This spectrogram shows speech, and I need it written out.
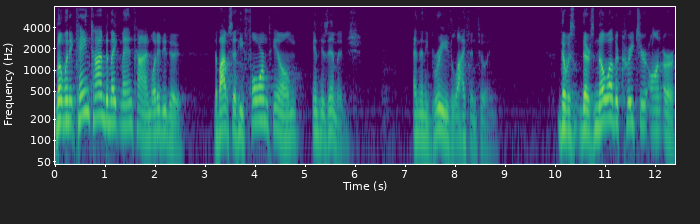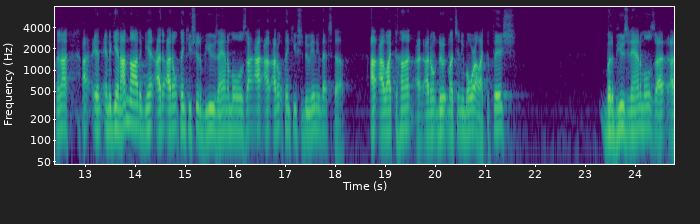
But when it came time to make mankind, what did he do? The Bible said he formed him in his image, and then he breathed life into him. There was, there's no other creature on earth. And, I, I and, and, again, I'm not again, I, I, don't think you should abuse animals. I, I, I, don't think you should do any of that stuff. I, like to hunt. I, don't do it much anymore. I like to fish. But abusing animals, I,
